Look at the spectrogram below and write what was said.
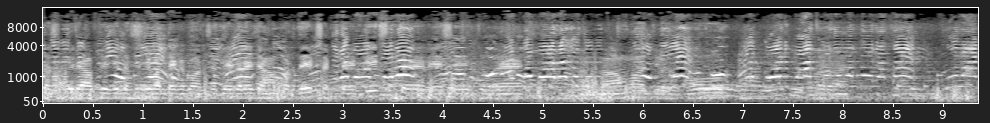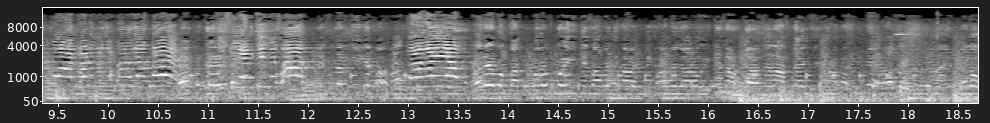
तस्वीरें आप ये लस्सी वाले के बाहर से देख रहे हैं जहाँ पर देख सकते हैं किस तरह से जो है हंगामा जो है वो जा रहा हूँ रास्ता ही। चलो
